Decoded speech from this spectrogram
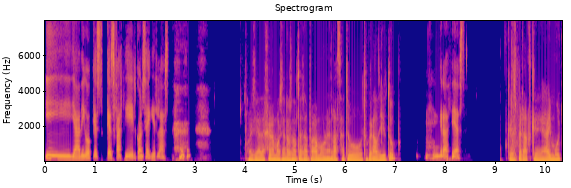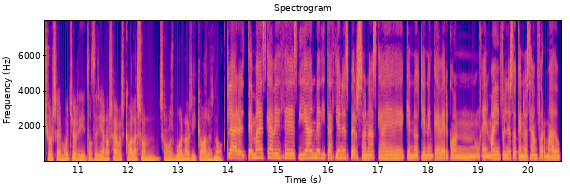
Y ya digo que es, que es fácil conseguirlas. Pues ya dejaremos en las notas, apagamos un enlace a tu, tu canal de YouTube. Gracias que es verdad que hay muchos, hay muchos y entonces ya no sabes cuáles son, son los buenos y cuáles no. Claro, el tema es que a veces guían meditaciones personas que, que, no tienen que ver con el mindfulness o que no se han formado,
